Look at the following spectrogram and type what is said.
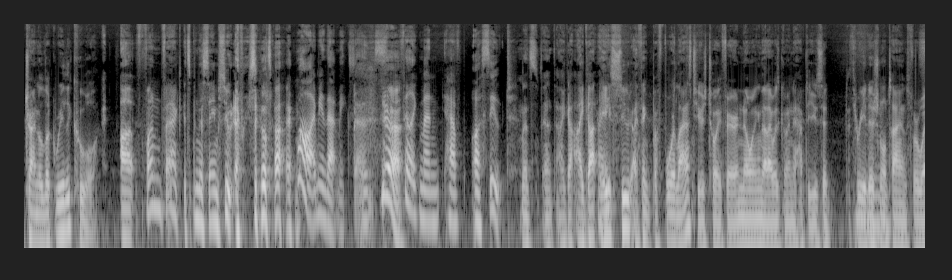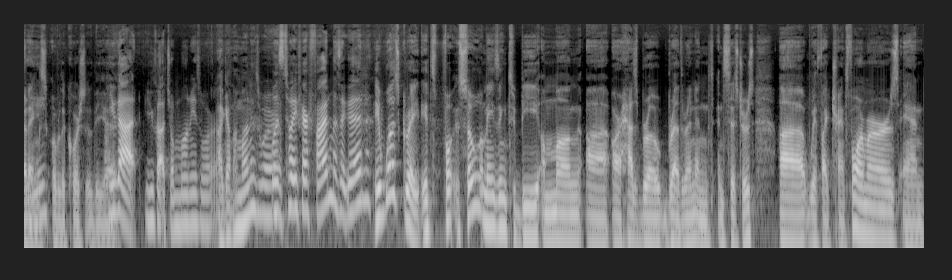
trying to look really cool. Uh, fun fact: it's been the same suit every single time. Well, I mean that makes sense. Yeah. I feel like men have a suit. That's I got I got a suit I think before last year's toy fair, knowing that I was going to have to use it three additional times for weddings. See? over the course of the. Uh, You got you got your money's worth. I got my money's worth. Was Toy Fair fun? Was it good? It was great. It's fo- so amazing to be among uh, our Hasbro brethren and, and sisters uh, with like Transformers and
